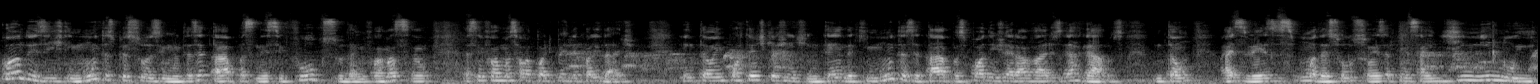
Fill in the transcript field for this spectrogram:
Quando existem muitas pessoas e muitas etapas nesse fluxo da informação, essa informação ela pode perder qualidade. Então é importante que a gente entenda que muitas etapas podem gerar vários gargalos. Então, às vezes, uma das soluções é pensar em diminuir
